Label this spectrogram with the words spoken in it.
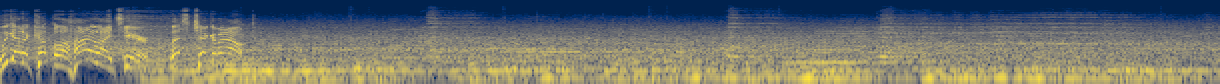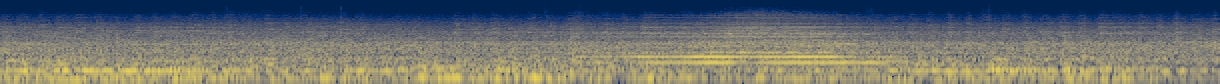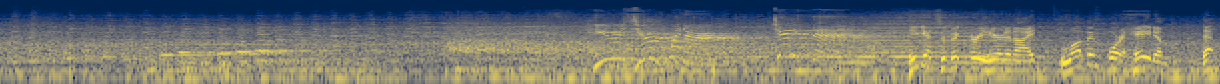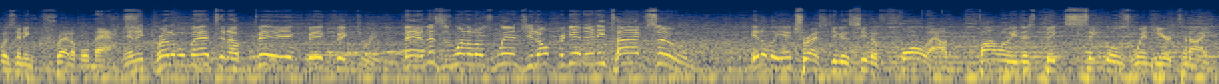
We got a couple of highlights here. Let's check them out. Here's your winner, Jason. He gets a victory here tonight. Love him or hate him, that was an incredible match. An incredible match and a big, big victory. Man, this is one of those wins you don't forget anytime soon. It'll be interesting to see the fallout following this big singles win here tonight.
